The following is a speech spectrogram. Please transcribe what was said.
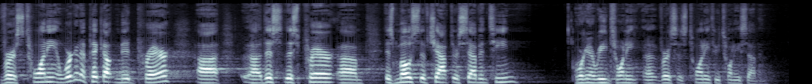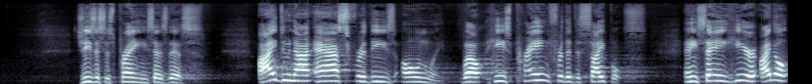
verse 20. And we're going to pick up mid prayer. Uh, uh, this, this prayer um, is most of chapter 17. We're going to read 20, uh, verses 20 through 27. Jesus is praying. He says this I do not ask for these only. Well, he's praying for the disciples. And he's saying here, I don't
